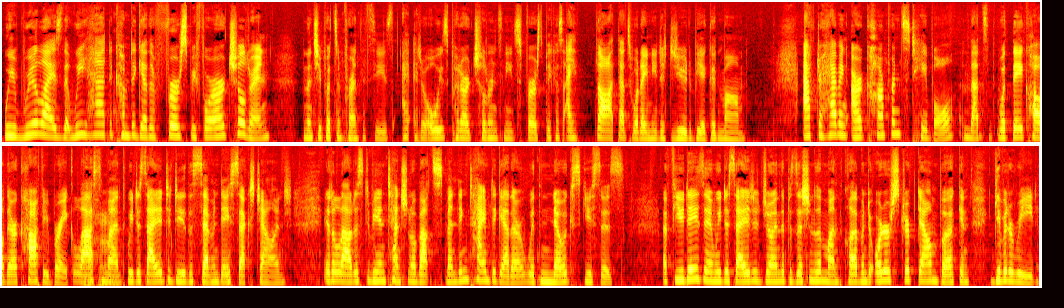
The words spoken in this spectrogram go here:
We realized that we had to come together first before our children. And then she puts in parentheses, I had always put our children's needs first because I thought that's what I needed to do to be a good mom. After having our conference table, and that's what they call their coffee break last mm-hmm. month, we decided to do the seven day sex challenge. It allowed us to be intentional about spending time together with no excuses. A few days in, we decided to join the Position of the Month Club and to order a stripped down book and give it a read.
